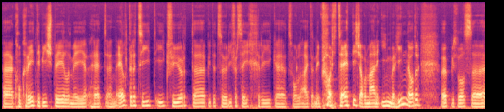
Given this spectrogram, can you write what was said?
Äh, konkrete Beispiele, wir haben eine Elternzeit eingeführt äh, bei der Zürich Versicherung, äh, zwar leider nicht paritätisch, aber meine immerhin, oder? Etwas, was äh,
